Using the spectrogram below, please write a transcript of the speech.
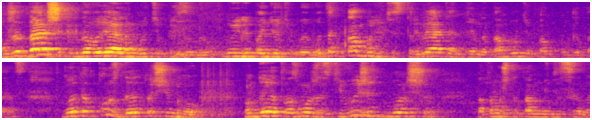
Уже дальше, когда вы реально будете призваны, ну или пойдете в бой, вы так там будете стрелять отдельно, там будете под- подготовиться. Но этот курс дает очень много. Он дает возможности выжить больше, потому что там медицина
